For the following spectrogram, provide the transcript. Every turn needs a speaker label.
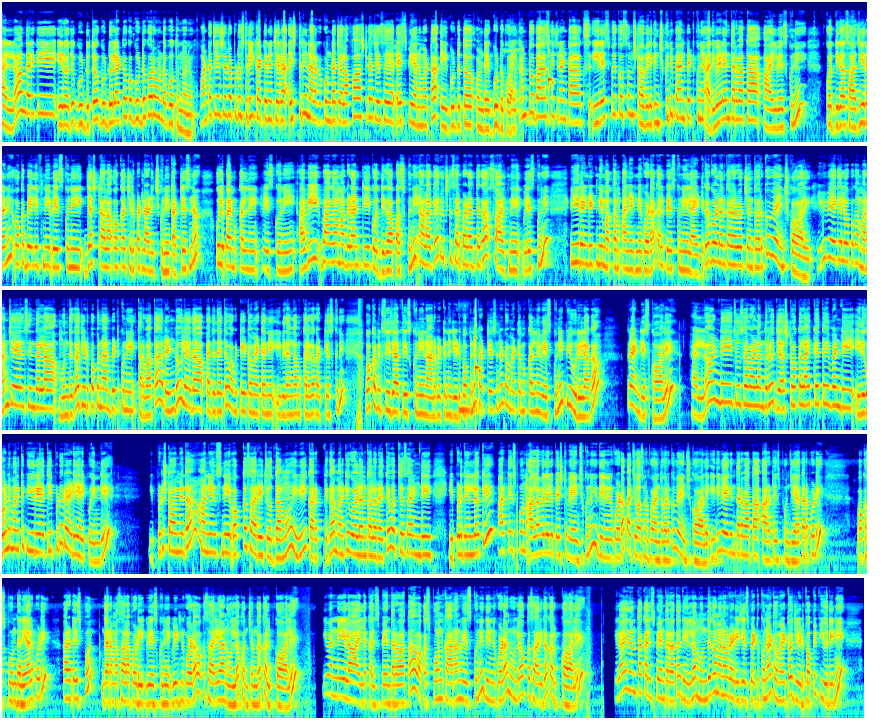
Speaker 1: Hello అందరికీ. ఈరోజు గుడ్డుతో గుడ్డు లాంటి ఒక గుడ్డు కూర ఉండబోతున్నాను వంట చేసేటప్పుడు స్త్రీ కట్టిన చీర ఇస్త్రీ నలగకుండా చాలా ఫాస్ట్గా చేసే రెసిపీ అనమాట ఈ గుడ్డుతో ఉండే గుడ్డు కూర. Welcome to Bala's kitchen and talks. ఈ రెసిపీ కోసం స్టవ్ వెలిగించుకుని ప్యాన్ పెట్టుకుని అది వేడైన తర్వాత ఆయిల్ వేసుకుని కొద్దిగా సాజీరాని ఒక బేలీఫ్ని వేసుకుని జస్ట్ అలా ఒక చిరపట్లాడించుకుని కట్ చేసిన ఉల్లిపాయ ముక్కల్ని వేసుకుని అవి బాగా మగ్గడానికి కొద్దిగా పసుపుని అలాగే రుచికి సరిపడేంతగా సాల్ట్ని వేసుకుని ఈ రెండింటిని మొత్తం అన్నిటిని కూడా కలిపేసుకుని లైట్గా గోల్డెన్ కలర్ వచ్చేంత వరకు వేయించుకోవాలి. ఇవి వేగే లోపుగా మనం చేయాల్సిందల్లా ముందుగా జీడిపప్పు నానబెట్టుకుని తర్వాత రెండు లేదా పెద్దదైతే ఒకటి టొమాటోని ఈ విధంగా ముక్కలుగా కట్ చేసుకుని ఒక మిక్సీ జార్ తీసుకుని నానబెట్టిన జీడిపప్పుని కట్ చేసిన టొమాటో ముక్కల్ని వేసుకుని ప్యూరీలాగా గ్రైండ్ చేసుకోవాలి. హలో అండి చూసే వాళ్ళందరూ జస్ట్ ఒక లైక్ అయితే ఇవ్వండి. ఇదిగోండి మనకి ప్యూరీ అయితే ఇప్పుడు రెడీ అయిపోయింది. ఇప్పుడు స్టవ్ మీద ఆనియన్స్ని ఒక్కసారి చూద్దాము. ఇవి కరెక్ట్గా మనకి గోల్డెన్ కలర్ అయితే వచ్చేసాయండి. ఇప్పుడు దీనిలోకి అర టీ స్పూన్ అల్లం వెల్లుల్లి పేస్ట్ వేయించుకుని దీనిని కూడా పచ్చివాసన పోయేంత వరకు వేయించుకోవాలి. ఇది వేగిన తర్వాత అర టీ స్పూన్ జీలకర్ర పొడి ఒక స్పూన్ ధనియాల పొడి అర టీ స్పూన్ గరం మసాలా పొడి వేసుకుని వీటిని కూడా ఒకసారి ఆ నూనెలో కొంచెంగా కలుపుకోవాలి. ఇవన్నీ ఇలా ఆయిల్లో కలిసిపోయిన తర్వాత ఒక స్పూన్ కారాన్ని వేసుకుని దీన్ని కూడా నూనెలో ఒక్కసారిగా కలుపుకోవాలి. ఇలా ఇదంతా కలిసిపోయిన తర్వాత దీనిలో ముందుగా మనం రెడీ చేసి పెట్టుకున్న టొమాటో జీడిపప్పు ప్యూరీని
